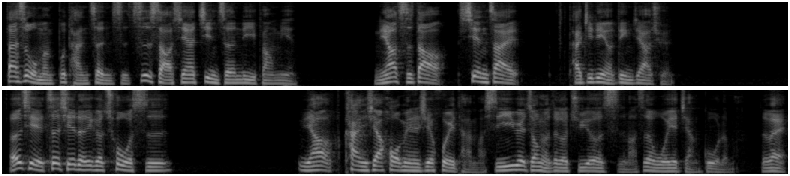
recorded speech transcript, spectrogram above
但是我们不谈政治，至少现在竞争力方面，你要知道，现在台积电有定价权，而且这些的一个措施，你要看一下后面那些会谈嘛。十一月中有这个 G 二十嘛，这我也讲过了嘛，对不对？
